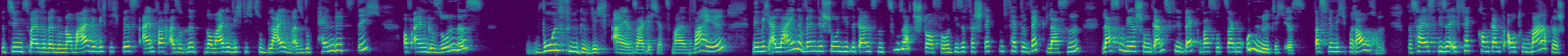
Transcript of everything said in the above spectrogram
beziehungsweise wenn du normalgewichtig bist, einfach, also nicht normalgewichtig zu bleiben. Also du pendelst dich auf ein gesundes, Wohlfühlgewicht ein, sage ich jetzt mal, weil nämlich alleine, wenn wir schon diese ganzen Zusatzstoffe und diese versteckten Fette weglassen, lassen wir schon ganz viel weg, was sozusagen unnötig ist, was wir nicht brauchen. Das heißt, dieser Effekt kommt ganz automatisch.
